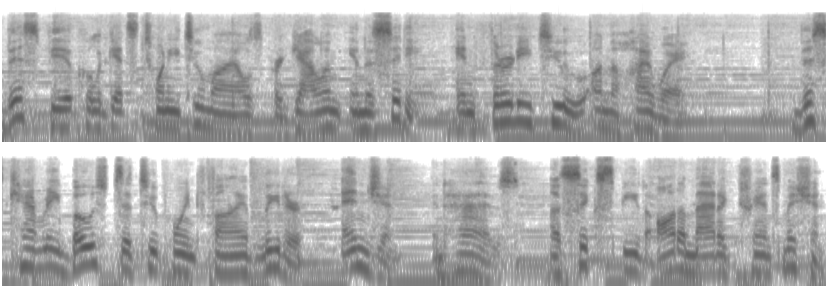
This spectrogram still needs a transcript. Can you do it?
This vehicle gets 22 miles per gallon in the city, and 32 on the highway. This Camry boasts a 2.5-liter engine, and has a 6-speed automatic transmission.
